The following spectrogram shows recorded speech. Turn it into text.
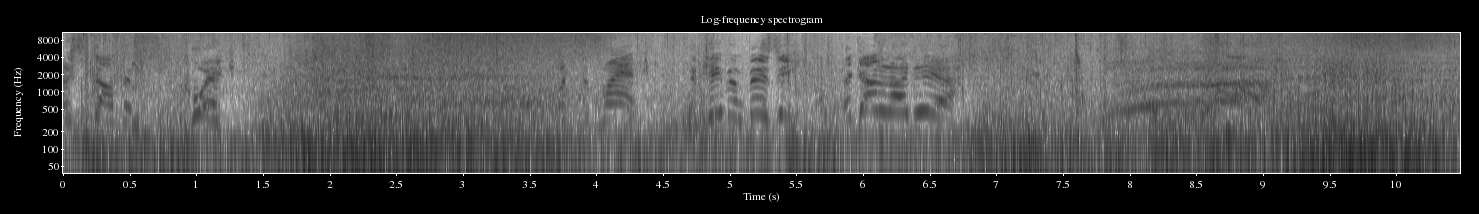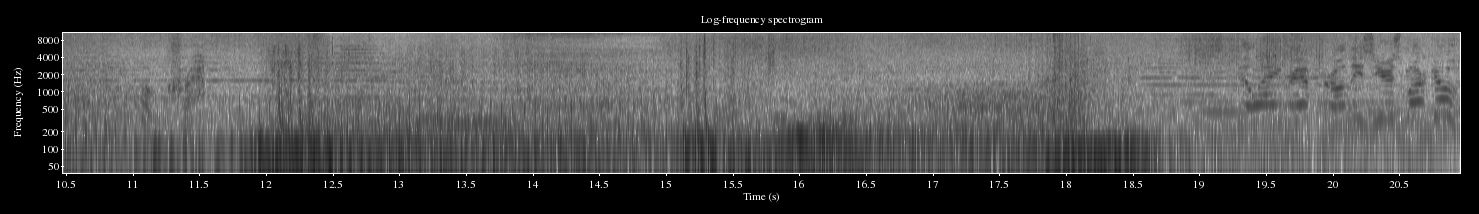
Gotta stop him. Quick! What's the plan? Now keep him busy. I got an idea. Oh, crap. Still angry after all these years, Marko?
